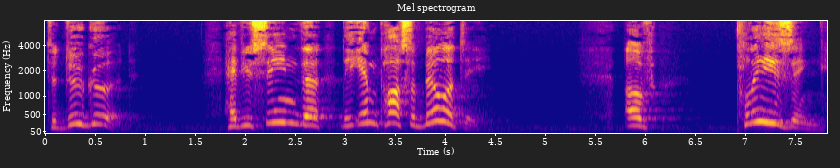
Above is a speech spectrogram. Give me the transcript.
to do good? Have you seen the, the impossibility of pleasing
